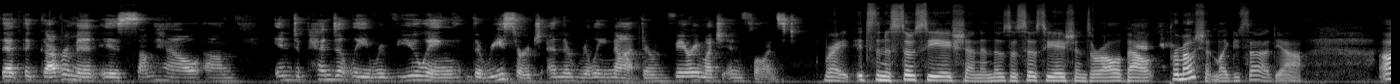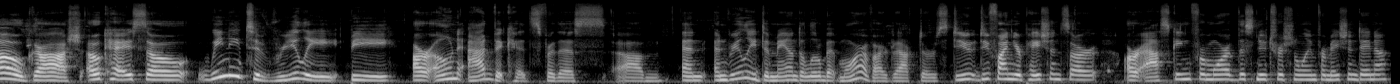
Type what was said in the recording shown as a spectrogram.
that the government is somehow um, independently reviewing the research and they're really not. They're very much influenced. Right. It's an association and those associations are all about promotion like you said yeah. Oh gosh. Okay, so we need to really be our own advocates for this, um, and and really demand a little bit more of our doctors. Do you do you find your patients are are asking for more of this nutritional information, Dana?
